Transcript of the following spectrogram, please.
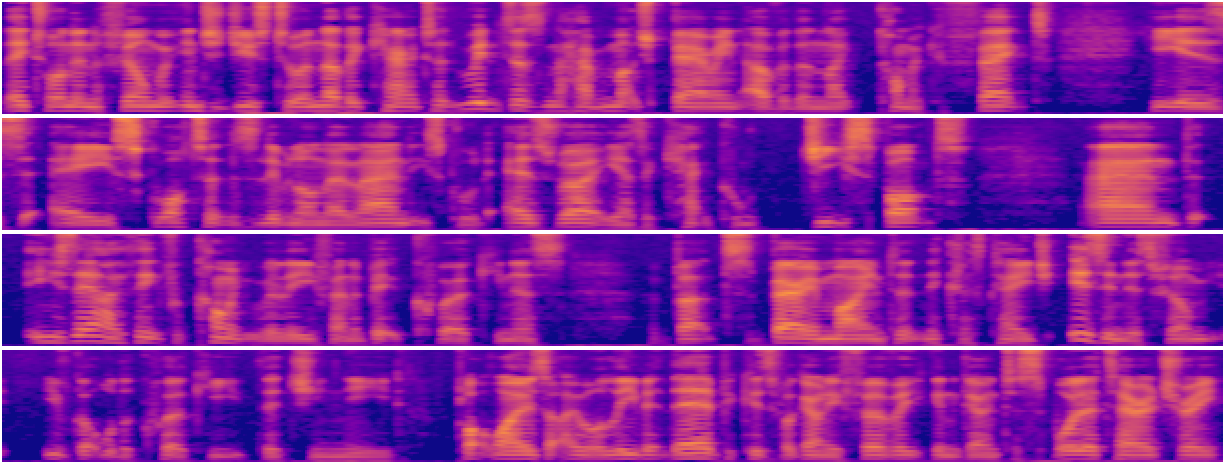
Later on in the film, we're introduced to another character that really doesn't have much bearing other than like comic effect. He is a squatter that's living on their land. He's called Ezra. He has a cat called G Spot. And he's there, I think, for comic relief and a bit of quirkiness. But bear in mind that Nicolas Cage is in this film. You've got all the quirky that you need. Plot wise, I will leave it there because if I go any further, you're going to go into spoiler territory.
